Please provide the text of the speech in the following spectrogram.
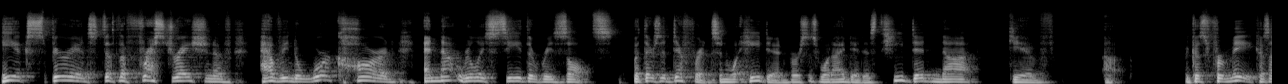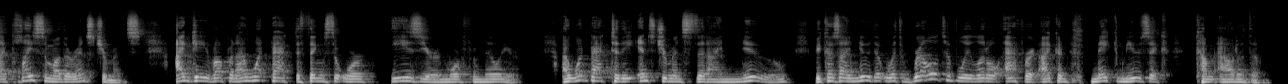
He experienced the frustration of having to work hard and not really see the results. But there's a difference in what he did versus what I did is he did not give. Because for me, because I play some other instruments, I gave up and I went back to things that were easier and more familiar. I went back to the instruments that I knew because I knew that with relatively little effort, I could make music come out of them.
